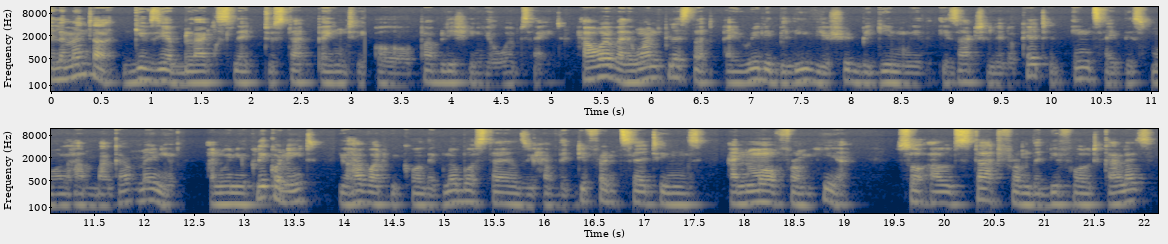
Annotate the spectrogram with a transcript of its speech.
Elementor gives you a blank slate to start painting or publishing your website. However, the one place that I really believe you should begin with is actually located inside this small hamburger menu. And when you click on it, you have what we call the global styles, you have the different settings, and more from here. So I'll start from the default colors.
